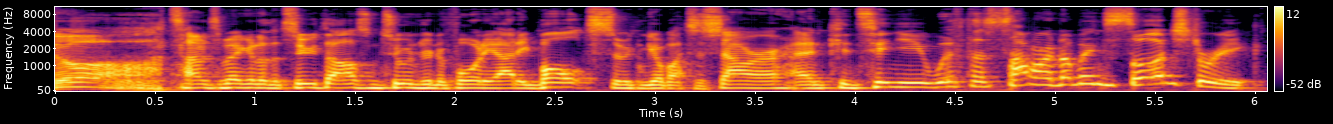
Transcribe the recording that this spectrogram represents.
Oh, time to make another 2,240 addy bolts so we can go back to Sarah and continue with the Saradomin sword streak.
